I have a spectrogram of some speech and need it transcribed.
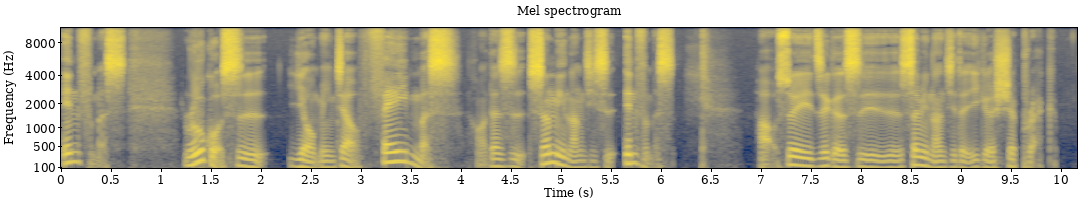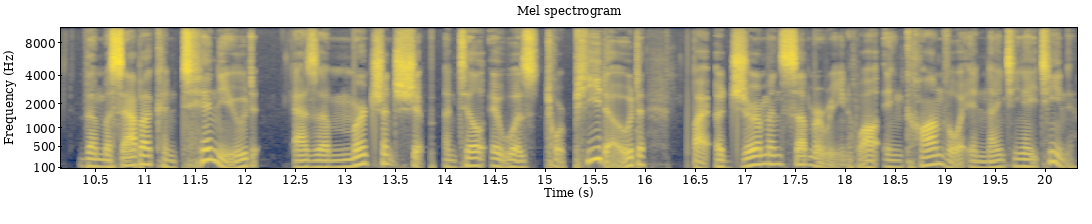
infamous，如果是有名叫 famous，好，但是声名狼藉是 infamous，好，所以这个是声名狼藉的一个 shipwreck。The Mesaba continued as a merchant ship until it was torpedoed by a German submarine while in convoy in 1918.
